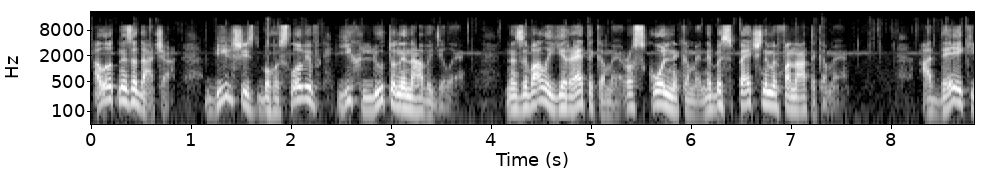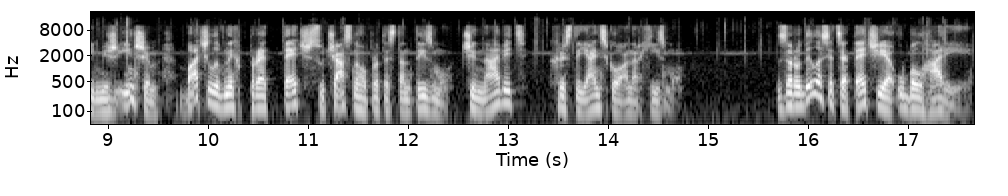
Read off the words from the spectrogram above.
Але от незадача. Більшість богословів їх люто ненавиділи. Називали єретиками, розкольниками, небезпечними фанатиками. А деякі, між іншим, бачили в них предтеч сучасного протестантизму чи навіть християнського анархізму. Зародилася ця течія у Болгарії,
